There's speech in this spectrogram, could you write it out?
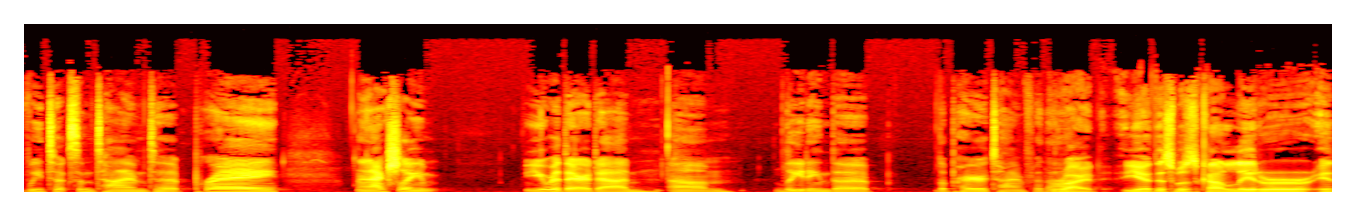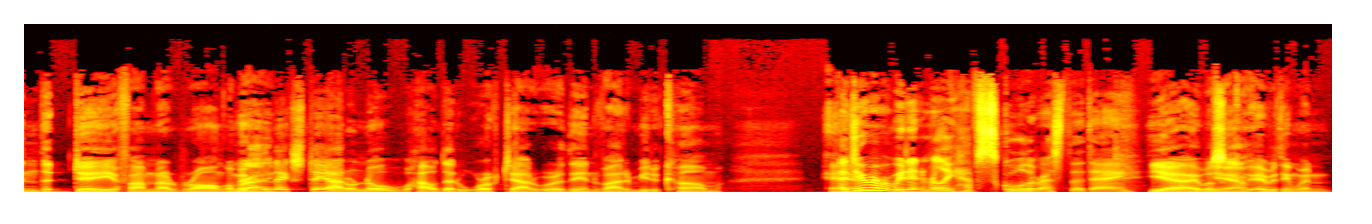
we took some time to pray. And actually, you were there, Dad, um, leading the the prayer time for that. Right. Yeah, this was kind of later in the day, if I'm not wrong, or maybe the next day. I don't know how that worked out, where they invited me to come. I do remember we didn't really have school the rest of the day. Yeah, it was Yeah. everything went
